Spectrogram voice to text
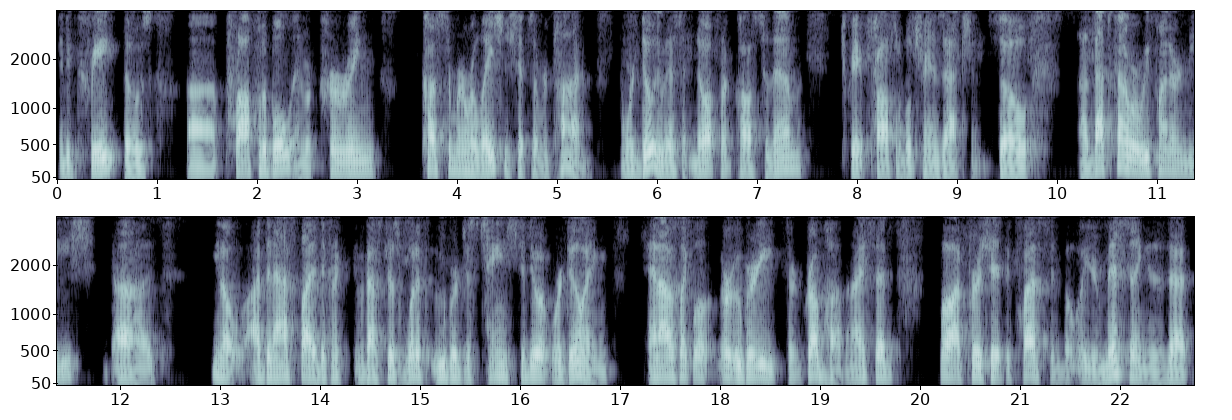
and to create those uh, profitable and recurring customer relationships over time. And we're doing this at no upfront cost to them to create profitable transactions. So uh, that's kind of where we find our niche. Uh, you know, I've been asked by different investors, what if Uber just changed to do what we're doing? And I was like, well, or Uber Eats or Grubhub. And I said, well, I appreciate the question, but what you're missing is that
